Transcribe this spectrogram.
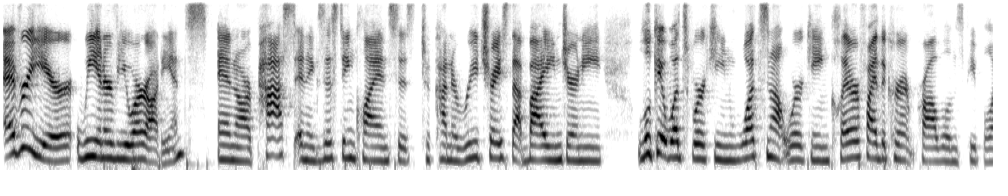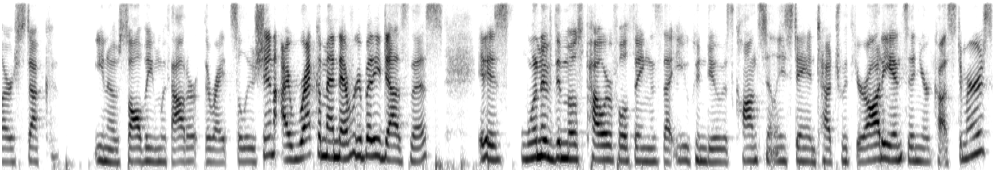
Every year we interview our audience and our past and existing clients to kind of retrace that buying journey, look at what's working, what's not working, clarify the current problems people are stuck you know solving without er, the right solution. I recommend everybody does this. It is one of the most powerful things that you can do is constantly stay in touch with your audience and your customers.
